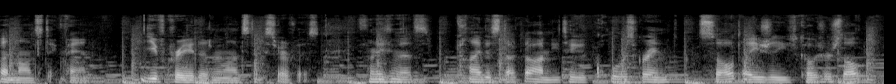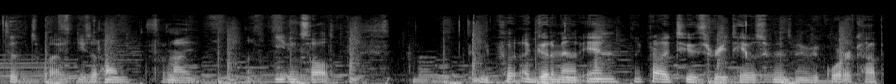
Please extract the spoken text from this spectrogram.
a non-stick pan you've created a non-stick surface. For anything that's kind of stuck on, you take a coarse grained salt. I usually use kosher salt because that's what I use at home for my like, eating salt. You put a good amount in, like probably two, three tablespoons, maybe a quarter cup,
